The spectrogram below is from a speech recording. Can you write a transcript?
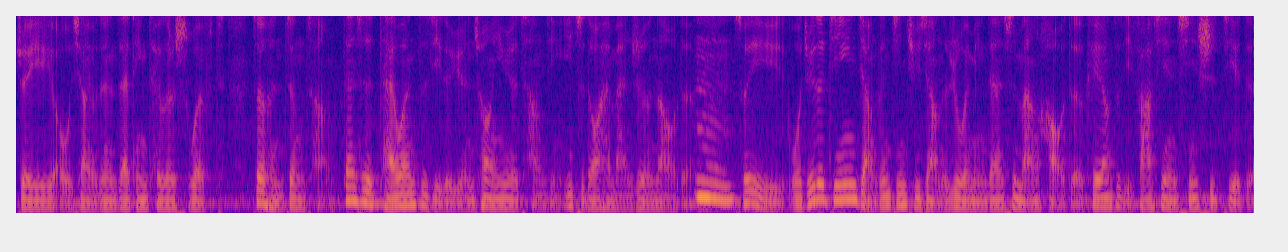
追偶像，有的人在听 Taylor Swift，这个很正常。但是台湾自己的原创音乐场景一直都还蛮热闹的，嗯，所以我觉得金鹰奖跟金曲奖的入围名单是蛮好的，可以让自己发现新世界的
